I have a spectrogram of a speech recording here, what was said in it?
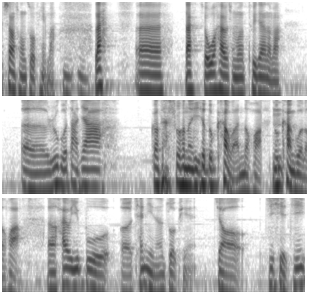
上乘作品吧。嗯嗯。来，呃，来小吴还有什么推荐的吗？呃，如果大家刚才说的那些都看完的话，都看过的话，呃，还有一部呃前几年的作品叫《机械姬》。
